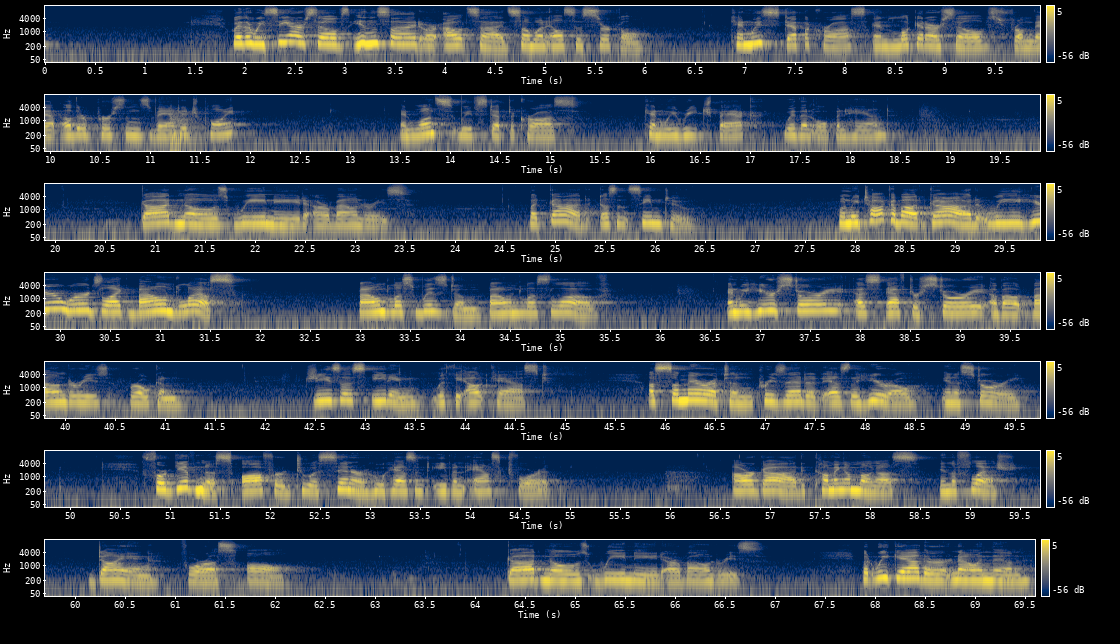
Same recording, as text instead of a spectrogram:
Whether we see ourselves inside or outside someone else's circle, can we step across and look at ourselves from that other person's vantage point? And once we've stepped across, can we reach back with an open hand? God knows we need our boundaries, but God doesn't seem to. When we talk about God, we hear words like boundless, boundless wisdom, boundless love. And we hear story after story about boundaries broken. Jesus eating with the outcast, a Samaritan presented as the hero in a story, forgiveness offered to a sinner who hasn't even asked for it, our God coming among us in the flesh, dying for us all. God knows we need our boundaries, but we gather now and then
